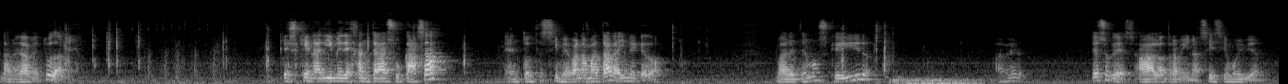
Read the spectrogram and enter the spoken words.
Dame, dame, tú dame. ¿Es que nadie me deja entrar a su casa? Entonces si me van a matar, ahí me quedo. Vale, tenemos que ir... A ver... ¿Eso qué es? Ah, la otra mina. Sí, sí, muy bien.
